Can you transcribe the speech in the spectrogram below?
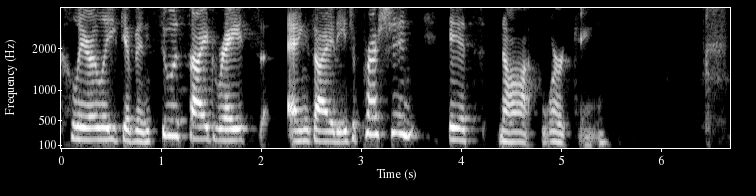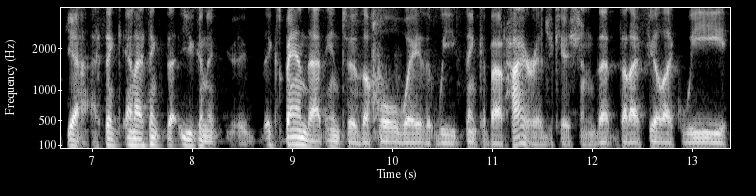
clearly, given suicide rates, anxiety, depression, it's not working. Yeah, I think, and I think that you can uh, expand that into the whole way that we think about higher education. That that I feel like we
